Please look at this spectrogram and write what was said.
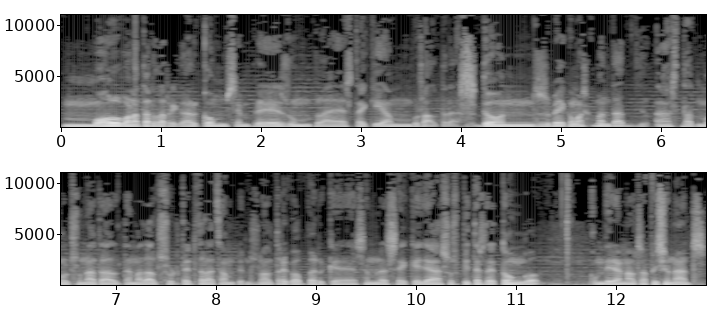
Molt bona tarda, Ricard. Com sempre, és un plaer estar aquí amb vosaltres. Doncs bé, com has comentat, ha estat molt sonat el tema del sorteig de la Champions un altre cop perquè sembla ser que hi ha sospites de tongo, com diran els aficionats,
